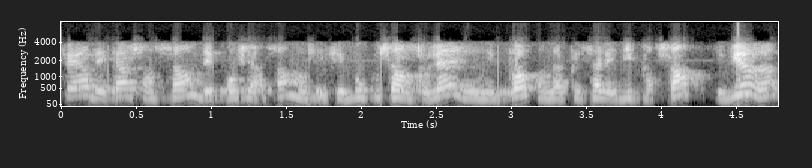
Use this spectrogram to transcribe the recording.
faire des tâches ensemble, des projets ensemble. Moi, j'ai fait beaucoup ça en collège. À une époque, on appelait ça les 10%. C'est vieux, hein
